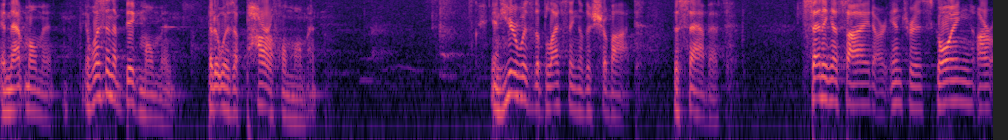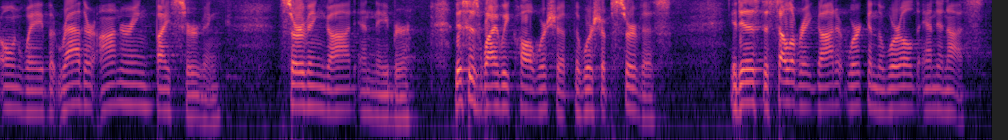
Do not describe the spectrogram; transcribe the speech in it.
in that moment. It wasn't a big moment, but it was a powerful moment. And here was the blessing of the Shabbat, the Sabbath setting aside our interests, going our own way, but rather honoring by serving, serving God and neighbor. This is why we call worship the worship service. It is to celebrate God at work in the world and in us.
